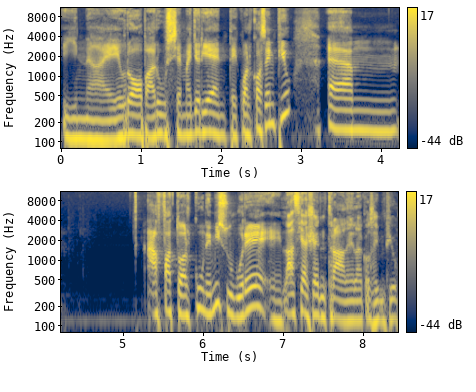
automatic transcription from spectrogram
in eh, Europa, Russia e Medio Oriente, qualcosa in più. ehm, ha fatto alcune misure. E, L'Asia centrale è la cosa in più.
